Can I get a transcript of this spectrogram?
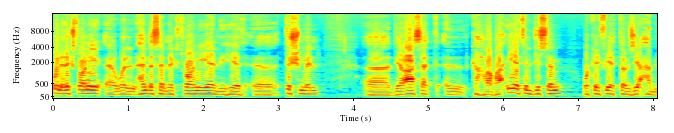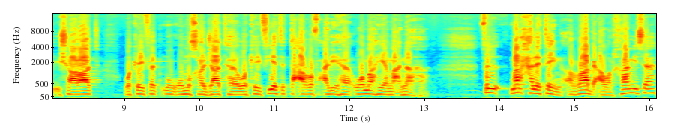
والالكتروني آه، والهندسة الإلكترونية اللي هي تشمل دراسة الكهربائية الجسم وكيفية توزيعها بالإشارات وكيف ومخرجاتها وكيفية التعرف عليها وما هي معناها. في المرحلتين الرابعة والخامسة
